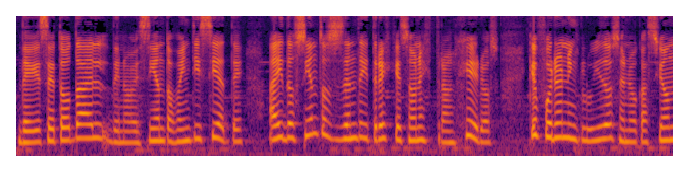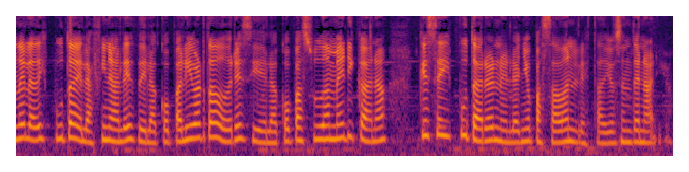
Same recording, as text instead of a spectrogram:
De ese total de 927, hay 263 que son extranjeros, que fueron incluidos en ocasión de la disputa de las finales de la Copa Libertadores y de la Copa Sudamericana que se disputaron el año pasado en el Estadio Centenario.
